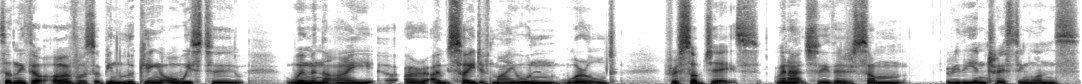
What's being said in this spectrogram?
Suddenly thought oh I've also been looking always to women that I uh, are outside of my own world for subjects when actually there's some really interesting ones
